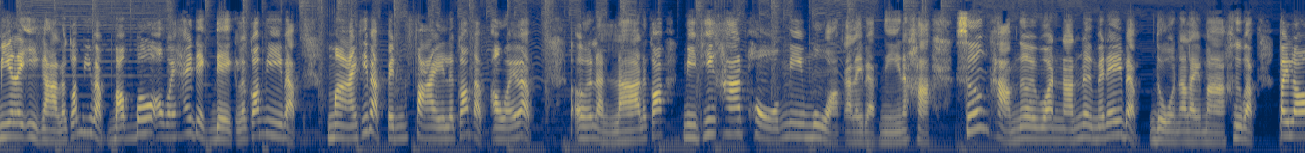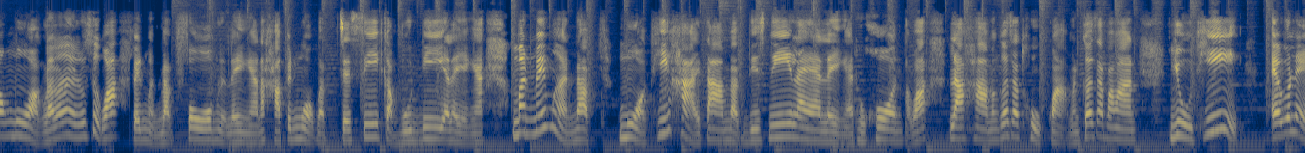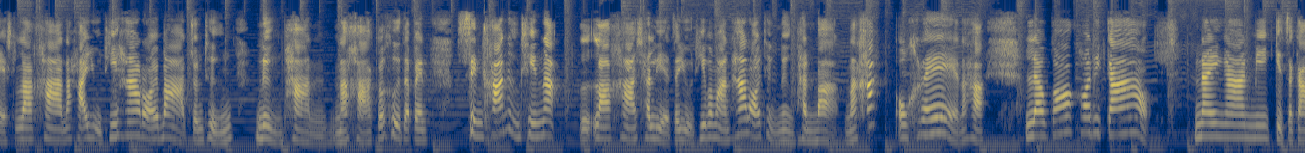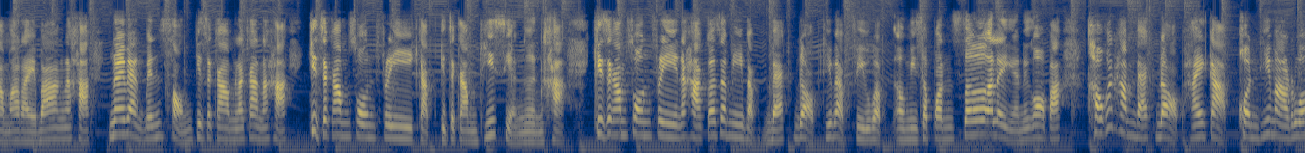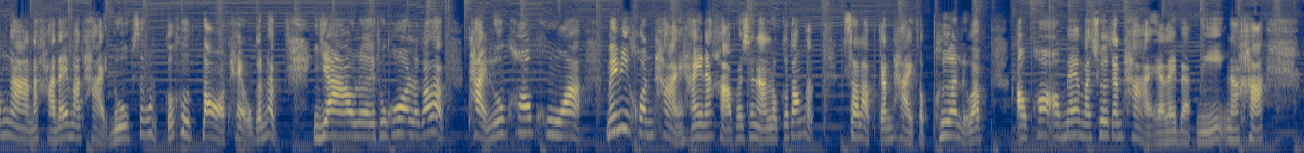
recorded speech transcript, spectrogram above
มีอะไรอีกอะแล้วก็มีแบบบับเบิลเอาไว้ให้เด็กๆ แล้วก็มีแบบไม้ที่แบบเป็นไฟแล้วก็แบบเอาไว้แบบเออหลั่นล้า แล้วก็มีที่คาดผมมีหมวกอะไรแบบนี้นะคะ ซึ่งถามเนยวันนั้นเนยไม่ได้แบบโดนอะไรมาคือแบบไปลองหมวกแล้วเนยรู้สึกว่าเป็นเหมือนแบบโฟมหรืออะไรอย่างเงี้ยนะคะ เป็นหมวกแบบเจสซี่กับวูดดี้อะไรอย่างเงี้ยมันไม่เหมือนแบบหมวกที่ขายตามแบบดิสนีย์แลนด์อะไรอย่างเงี้ยทุกคน แต่ว่าราคามันก็จะถูกกว่ามันก็จะประมาณอยู่ที่ average ราคานะคะอยู่ที่ 500 บาทจนถึง 1,000นะคะก็คือจะเป็นสินค้า1ชิ้นอะราคาเฉลี่ยจะอยู่ที่ประมาณ 500ถึง1,000 บาทนะคะ โอเคนะคะ แล้วก็ข้อที่ 9ในงานมีกิจกรรมอะไรบ้างนะคะเนยแบ่งเป็น 2 กิจกรรมแล้วกันนะคะ กิจกรรมโซนฟรีกับกิจกรรมที่เสียเงินค่ะ กิจกรรมโซนฟรีนะคะ ก็จะมีแบบแบ็กดรอปที่แบบฟิลแบบมีสปอนเซอร์อะไรอย่างเงี้ยนึกออกปะเขาก็ทำแบ็กดรอปให้กับคนที่มาร่วมงานนะคะ ได้มาถ่ายรูปซึ่งก็คือต่อแถวกันแบบยาวเลยทุกคนแล้วก็แบบถ่ายรูปครอบครัว ไม่มีคนถ่ายให้นะคะ เพราะฉะนั้นเราก็ต้องแบบสลับกันถ่ายกับเพื่อนหรือว่าเอาพ่อเอาแม่มาช่วยกันถ่ายอะไรแบบนี้นะคะ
